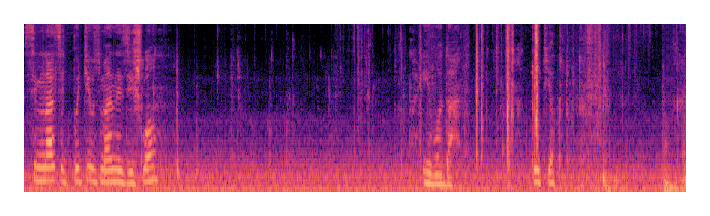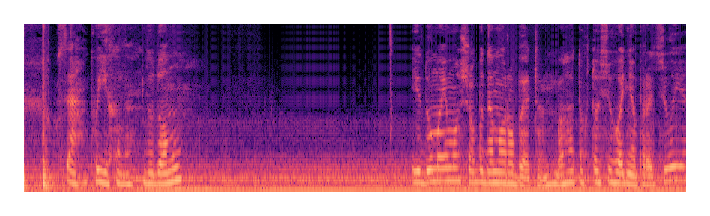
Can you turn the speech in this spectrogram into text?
17 путів з мене зійшло. І вода. Тут як тут. Все, поїхали додому. І думаємо, що будемо робити. Багато хто сьогодні працює.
